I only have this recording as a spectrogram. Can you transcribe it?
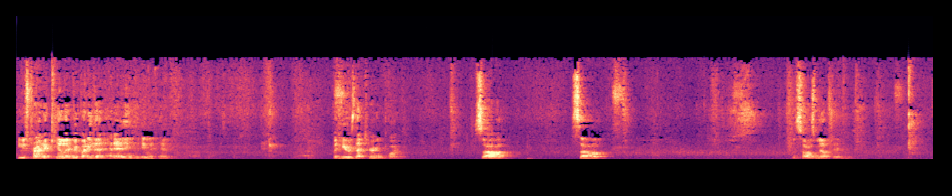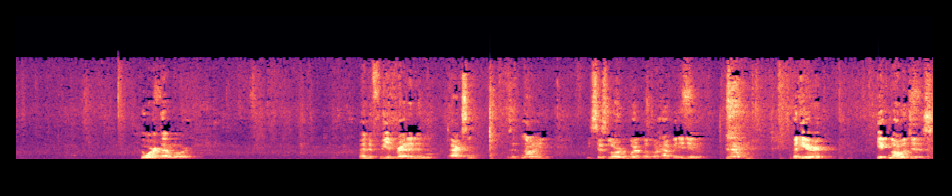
He was trying to kill everybody that had anything to do with him. But here's that turning point. Saul, Saul, and Saul's melted. Who art thou, Lord? And if we had read it in Acts, is it 9? He says, Lord, what wilt thou have me to do? But here, he acknowledges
